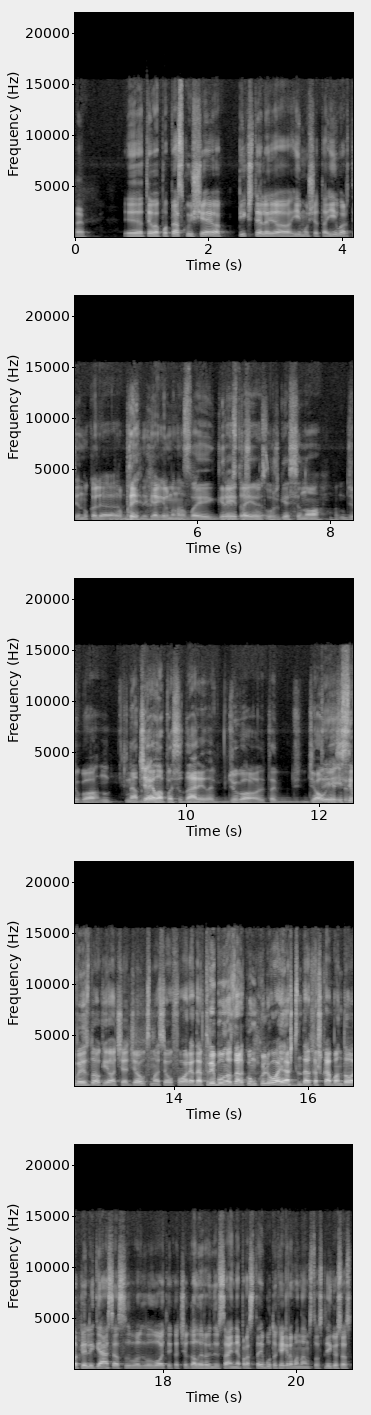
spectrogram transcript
Taip. E, Tai va, Popesku išėjo, pykštelėjo, įmušė tą įvartį, nukalė Labai- Hegelmanas. Labai greitai užgesino džiugo. Nu, Net Čia- gaila pasidarė, džiugo, Tai džiaugiasi. įsivaizduok, jo, čia džiaugsmas, euforija, dar tribūnos dar konkuliuoja, aš ten dar kažką bandau apie lygesias galvoti, kad čia gal ir visai neprastai būtų, kiek yra manams tos lygiosios.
